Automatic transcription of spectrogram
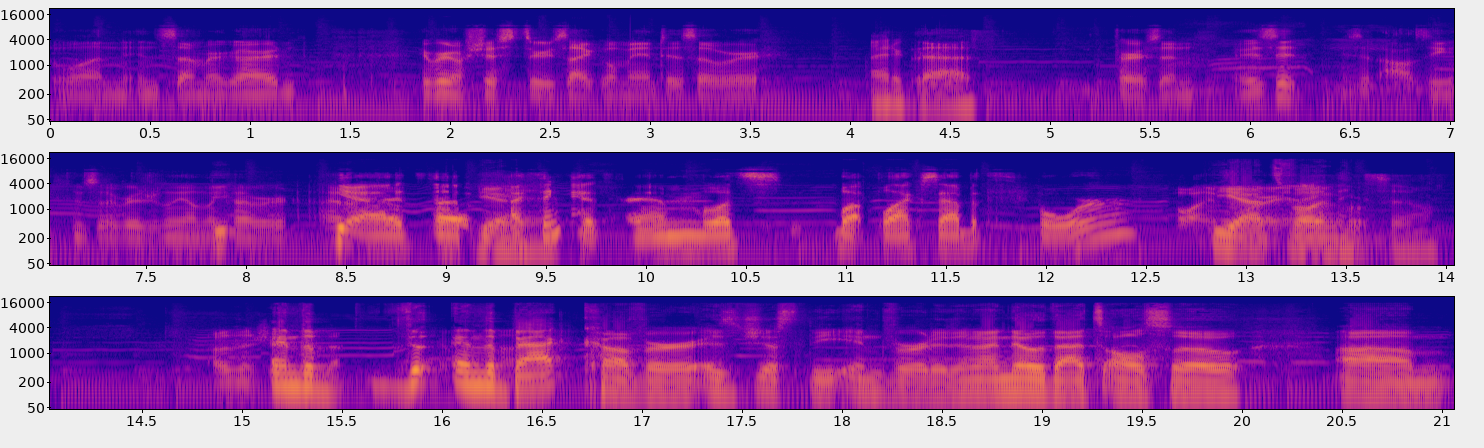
one in some regard. He pretty much just threw Psycho Mantis over I'd agree. That- with. person. Is it is it Ozzy who's originally on the cover? I Yeah, it's uh, Yeah. I think it's him. What's what Black Sabbath four? Volume Yeah, four, it's I volume I think. think so. I wasn't sure And the, the and the back cover is just the inverted, and I know that's also um,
